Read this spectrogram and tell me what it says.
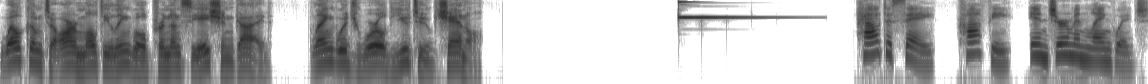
Welcome to our multilingual pronunciation guide. Language World YouTube channel. How to say coffee in German language.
